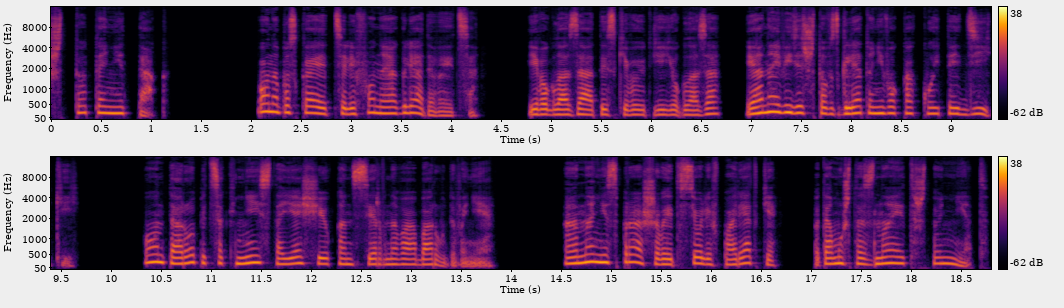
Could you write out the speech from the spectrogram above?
Что-то не так. Он опускает телефон и оглядывается. Его глаза отыскивают ее глаза, и она видит, что взгляд у него какой-то дикий. Он торопится к ней, стоящей у консервного оборудования. Она не спрашивает, все ли в порядке, потому что знает, что нет.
